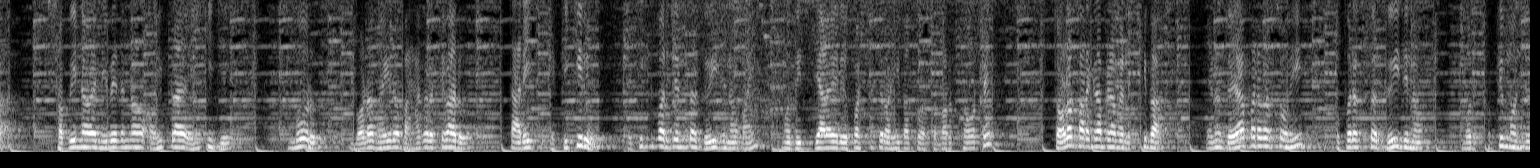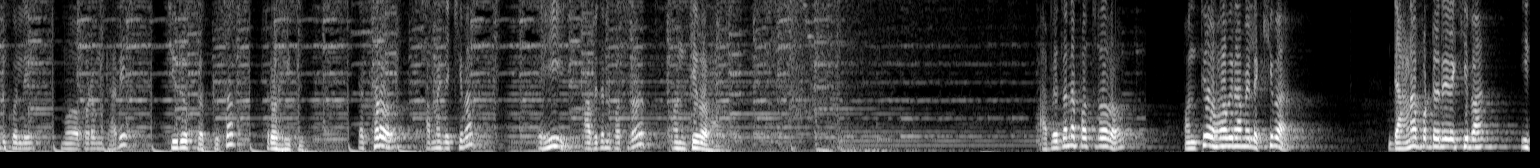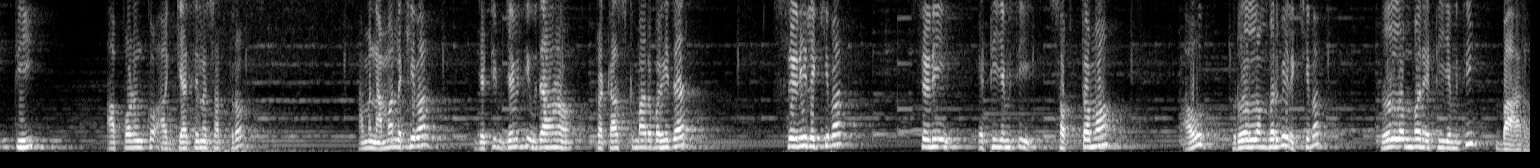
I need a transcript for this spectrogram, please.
ସବିନୟ ନିବେଦନ ଅଭିପ୍ରାୟ ଏହିକି ଯେ ମୋର ବଡ଼ ଭାଇର ବାହାଘର ଥିବାରୁ ତାରିଖ ଏତିକିରୁ ଏତିକି ପର୍ଯ୍ୟନ୍ତ ଦୁଇ ଦିନ ପାଇଁ ମୁଁ ବିଦ୍ୟାଳୟରେ ଉପସ୍ଥିତ ରହିବାକୁ ଅସମର୍ଥ ଅଟେ ତଳ ପାରାଗ୍ରାଫରେ ଆମେ ଲେଖିବା ଏଣୁ ଦୟାପରବଶ ହୋଇ ଉପରୋକ୍ତ ଦୁଇ ଦିନ ମୋର ଛୁଟି ମଞ୍ଜୁର କଲେ ମୁଁ ଆପଣଙ୍କଠାରେ ଚିରୋପକୃତ ରହିବି ଏଥର ଆମେ ଦେଖିବା ଏହି ଆବେଦନପତ୍ରର ଅନ୍ତିମ ଭାଗ आवेदन पत्र अंत्य भाग में आम लिखा डाण डाणपटे लिखा इति आपण को आज्ञातीन छात्र आम नाम लिखा जमी उदाहरण प्रकाश कुमार बहिदार श्रेणी लिखा श्रेणी एटी जमी सप्तम आ रोल नंबर भी लिखा रोल नंबर एटी जमी बार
